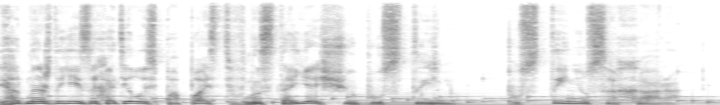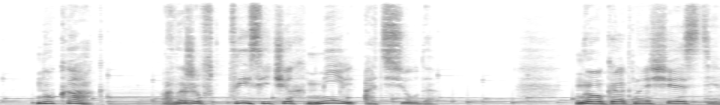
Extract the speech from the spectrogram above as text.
и однажды ей захотелось попасть в настоящую пустыню, пустыню Сахара. Ну как? Она же в тысячах миль отсюда. Но, как на счастье,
